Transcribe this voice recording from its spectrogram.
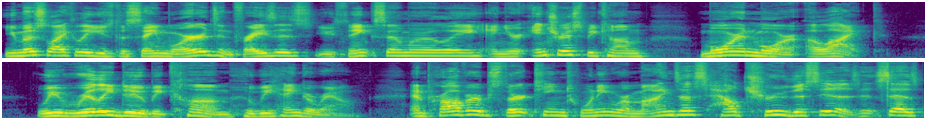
You most likely use the same words and phrases, you think similarly, and your interests become more and more alike. We really do become who we hang around. And Proverbs 13:20 reminds us how true this is. It says,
